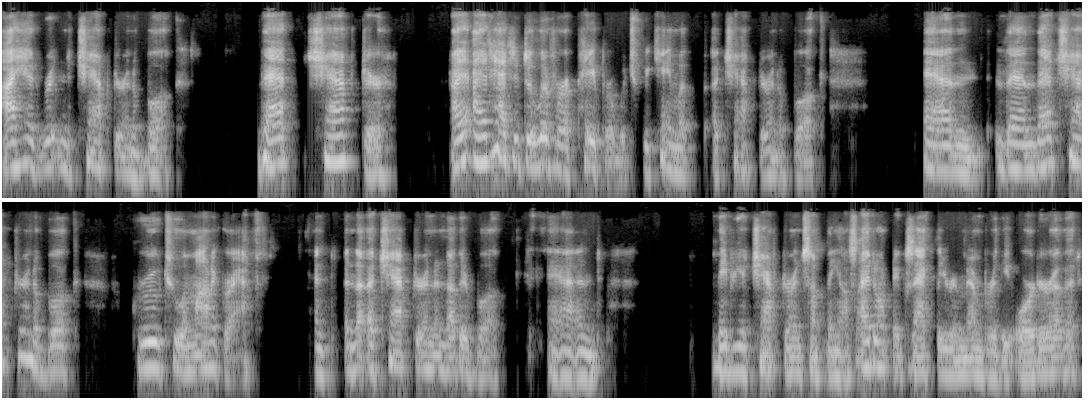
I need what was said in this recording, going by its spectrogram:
I had written a chapter in a book. That chapter, I, would had to deliver a paper, which became a, a chapter in a book. And then that chapter in a book grew to a monograph and a chapter in another book. And maybe a chapter in something else. I don't exactly remember the order of it.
